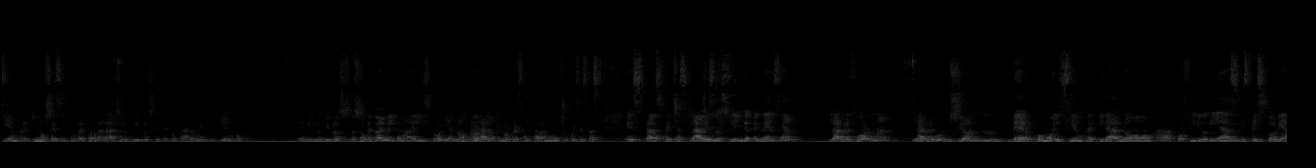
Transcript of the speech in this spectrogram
siempre. Y no sé si tú recordarás los libros que te tocaron en tu tiempo, eh, los libros, sobre todo en el tema de la historia, ¿no? Que era lo que nos resaltaban mucho, pues estas, estas fechas claves, la independencia, la reforma, la revolución, ver como el siempre tirano a Porfirio Díaz, esta historia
